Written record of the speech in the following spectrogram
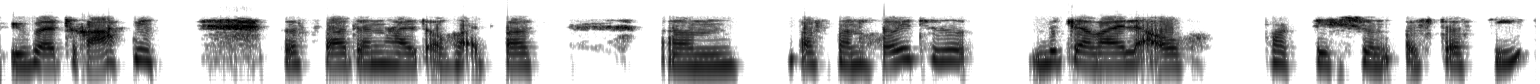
übertragen. Das war dann halt auch etwas, ähm, was man heute mittlerweile auch praktisch schon öfters sieht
